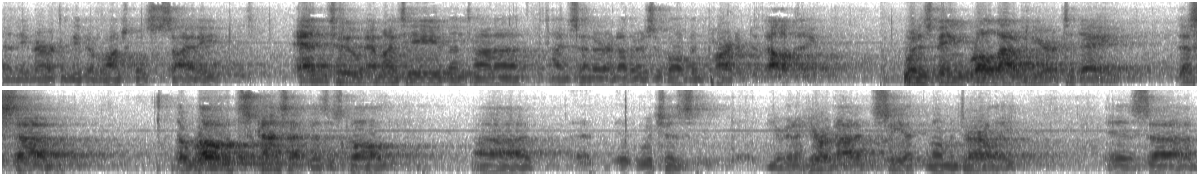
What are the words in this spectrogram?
and the American Meteorological Society and to MIT, Ventana, Heinz Center, and others who've all been part of developing what is being rolled out here today. This, uh, the roads concept, as it's called, uh, which is, you're going to hear about it and see it momentarily, is uh,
